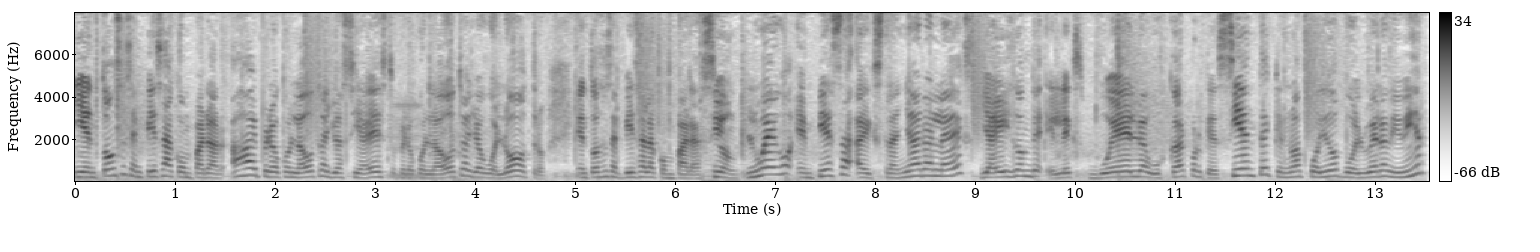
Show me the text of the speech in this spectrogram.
Y entonces empieza a comparar, ay, pero con la otra yo hacía esto, pero con la otra yo hago el otro. Entonces empieza la comparación. Luego empieza a extrañar a la ex y ahí es donde el ex vuelve a buscar porque siente que no ha podido volver a vivir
